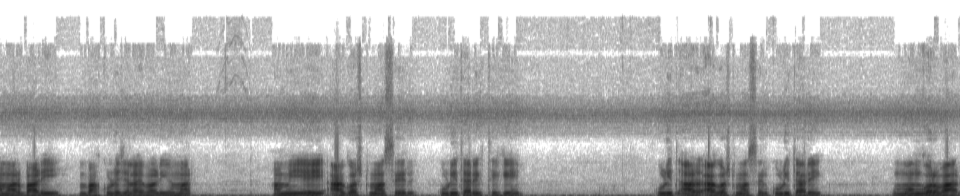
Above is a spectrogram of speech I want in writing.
আমার বাড়ি বাঁকুড়া জেলায় বাড়ি আমার। আমি এই আগস্ট মাসের কুড়ি তারিখ থেকে, কুড়ি আগস্ট মাসের কুড়ি তারিখ মঙ্গলবার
